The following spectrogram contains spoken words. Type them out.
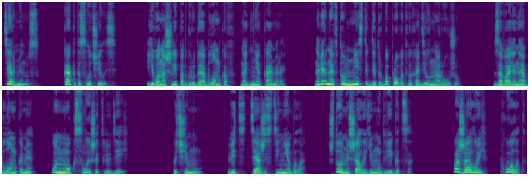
Терминус. Как это случилось? Его нашли под грудой обломков на дне камеры. Наверное, в том месте, где трубопровод выходил наружу. Заваленный обломками, он мог слышать людей. Почему? Ведь тяжести не было. Что мешало ему двигаться? Пожалуй, холод.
